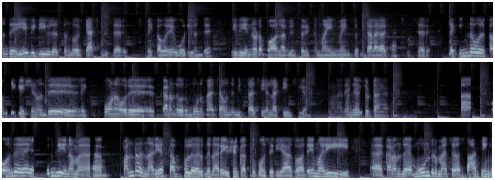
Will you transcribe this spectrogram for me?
வந்து ஏபி டிவிலர்ஸ் வந்து ஒரு கேட்ச் பிடிச்சாரு லைக் அவரே ஓடி வந்து இது என்னோட பால் அப்படின்னு சொல்லிட்டு மைண்ட் மைண்ட் சொல்லிட்டு அழகா கேட்ச் பிடிச்சாரு லைக் இந்த ஒரு கம்யூனிகேஷன் வந்து லைக் போன ஒரு கடந்த ஒரு மூணு மேட்சா வந்து மிஸ் ஆச்சு எல்லா டீம்ஸ்லயும் நிறைய விட்டாங்க. இப்போ வந்து எனக்கு தெரிஞ்சு நம்ம பண்றது நிறைய தப்புல இருந்து நிறைய விஷயம் கத்துப்போம் சரியா? ஸோ அதே மாதிரி கடந்த மூன்று மேட்ச் அதாவது ஸ்டார்டிங்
